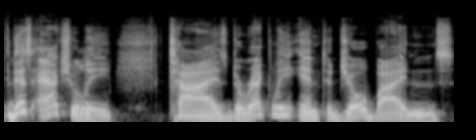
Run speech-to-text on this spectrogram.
This actually ties directly into Joe Biden's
